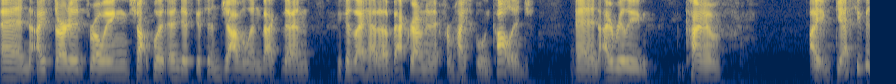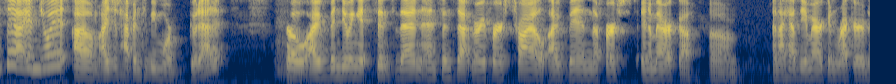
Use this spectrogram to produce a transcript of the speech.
And I started throwing shot put and discus and javelin back then because I had a background in it from high school and college. And I really kind of, I guess you could say I enjoy it. Um, I just happen to be more good at it. So I've been doing it since then. And since that very first trial, I've been the first in America. Um, and I have the American record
